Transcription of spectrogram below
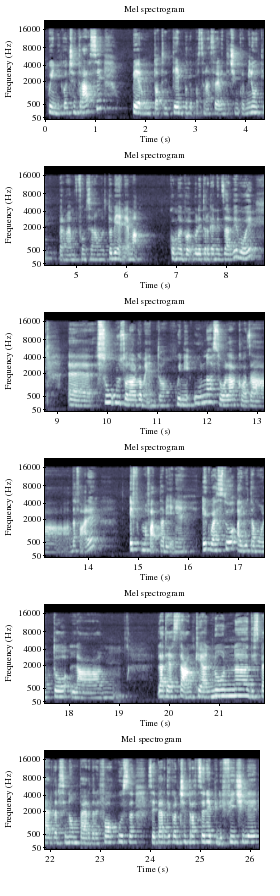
Quindi concentrarsi per un tot di tempo che possono essere 25 minuti, per me funziona molto bene, ma come volete organizzarvi voi eh, su un solo argomento, quindi una sola cosa da fare, e, ma fatta bene. E questo aiuta molto la, la testa anche a non disperdersi, non perdere focus. Se perdi concentrazione è più difficile,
